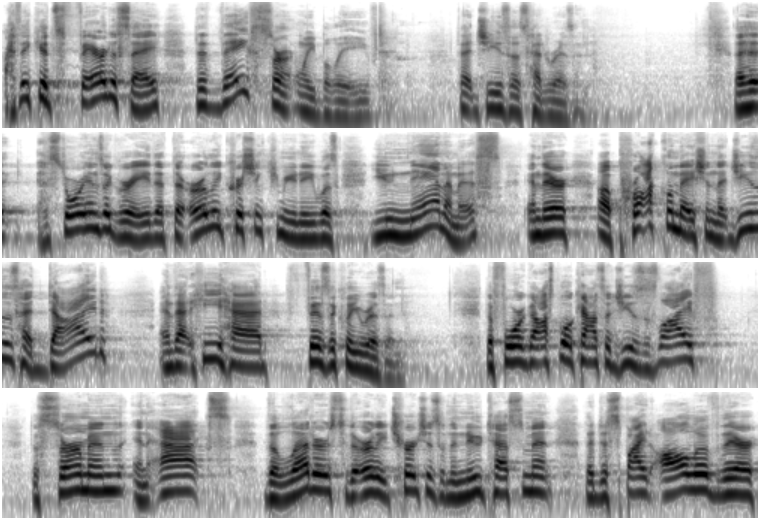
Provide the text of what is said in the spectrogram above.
I think it's fair to say that they certainly believed that Jesus had risen. Historians agree that the early Christian community was unanimous in their uh, proclamation that Jesus had died and that he had physically risen. The four gospel accounts of Jesus' life, the sermon in Acts, the letters to the early churches in the New Testament, that despite all of their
